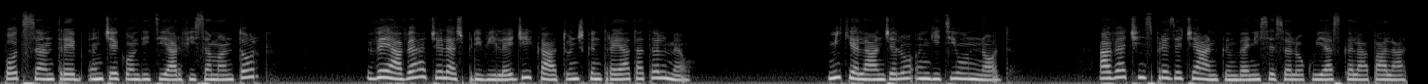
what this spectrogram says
Pot să întreb în ce condiții ar fi să mă întorc?" Vei avea aceleași privilegii ca atunci când trăia tatăl meu." Michelangelo înghiți un nod. Avea 15 ani când venise să locuiască la palat.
